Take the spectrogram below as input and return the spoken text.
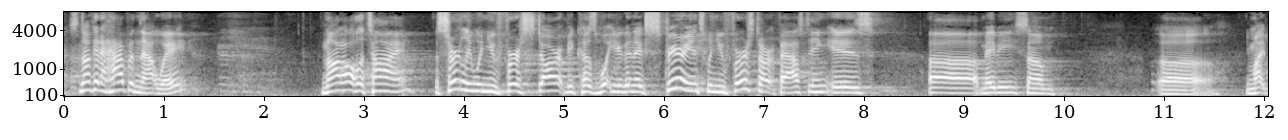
it's not going to happen that way. Not all the time. Certainly when you first start, because what you're going to experience when you first start fasting is uh, maybe some uh, you might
